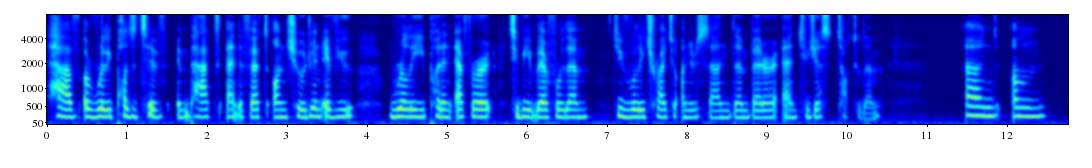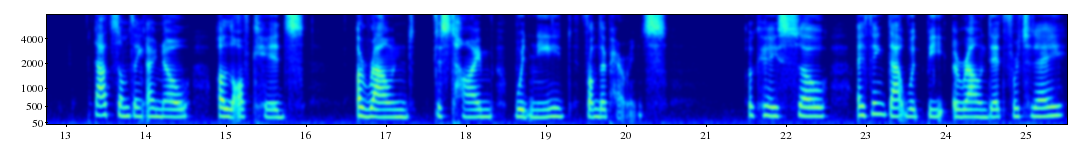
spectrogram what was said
have a really positive impact and effect on children if you really put an effort to be there for them to really try to understand them better and to just talk to them. And um that's something I know a lot of kids around this time would need from their parents. Okay, so I think that would be around it for today.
